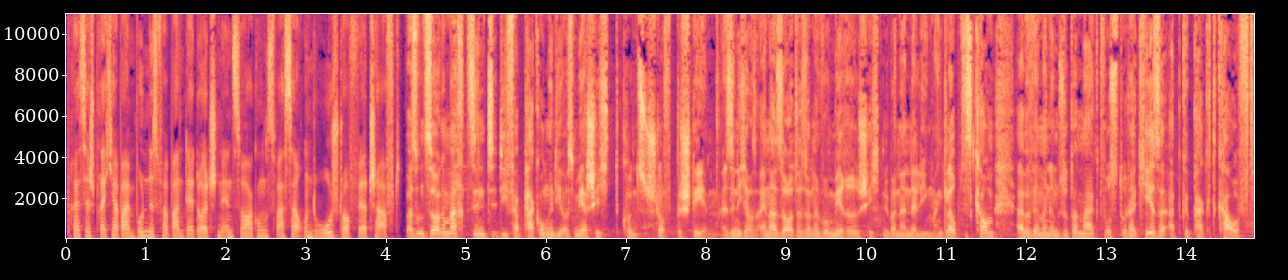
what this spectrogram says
Pressesprecher beim Bundesverband der deutschen Entsorgungswasser- und Rohstoffwirtschaft. Was uns Sorge macht, sind die Verpackungen, die aus Mehrschichtkunststoff bestehen. Also nicht aus einer Sorte, sondern wo mehrere Schichten übereinander liegen. Man glaubt es kaum, aber wenn man im Supermarkt Wurst oder Käse abgepackt kauft,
